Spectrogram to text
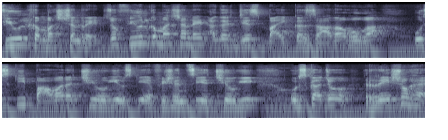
fuel combustion rate जो फ्यूल कंबस्टन रेट अगर जिस बाइक का ज़्यादा होगा उसकी पावर अच्छी होगी उसकी एफिशिएंसी अच्छी होगी उसका जो रेशो है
